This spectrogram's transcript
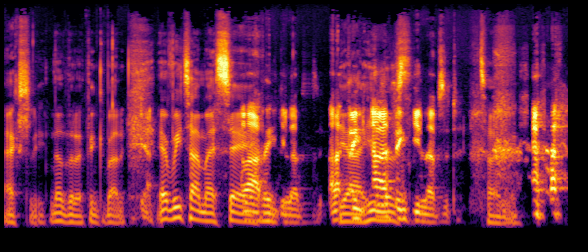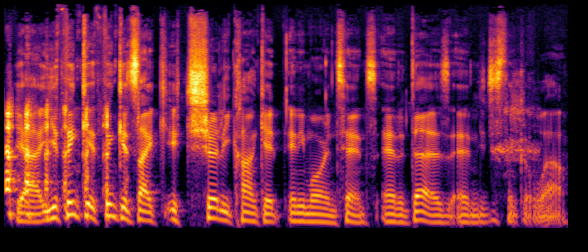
actually. Now that I think about it, Yeah. every time I say, I think he loves it. I Yeah, think he I loves- think he loves it. totally, yeah, you think it, think it's like it surely can't get any more intense, and it does, and you just think, oh wow,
